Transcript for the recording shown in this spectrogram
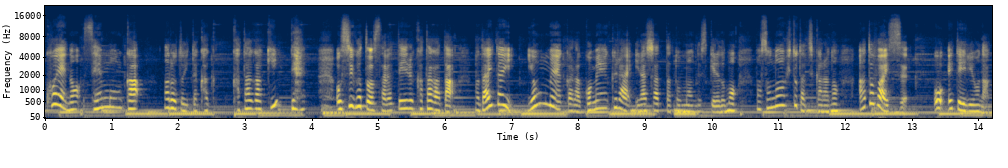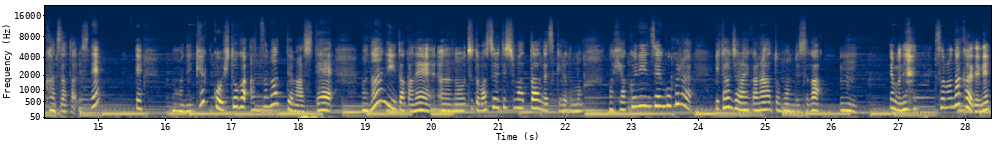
声の専門家などといった肩書きでお仕事をされている方々、まあ、大体4名から5名くらいいらっしゃったと思うんですけれども、まあ、その人たちからのアドバイスを得ているような感じだったんですね。でもうね結構人が集まってまして、まあ、何人いたかねあのちょっと忘れてしまったんですけれども、まあ、100人前後ぐらいいたんじゃないかなと思うんですが、うん、でもね その中でね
